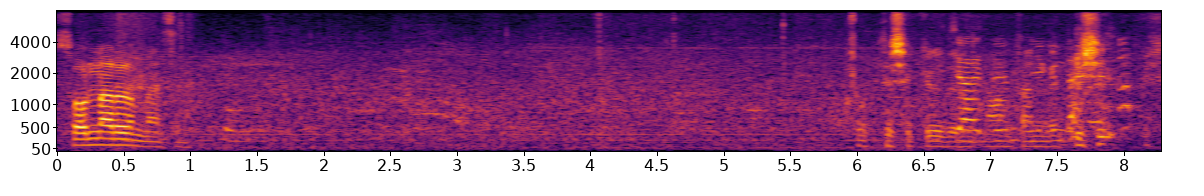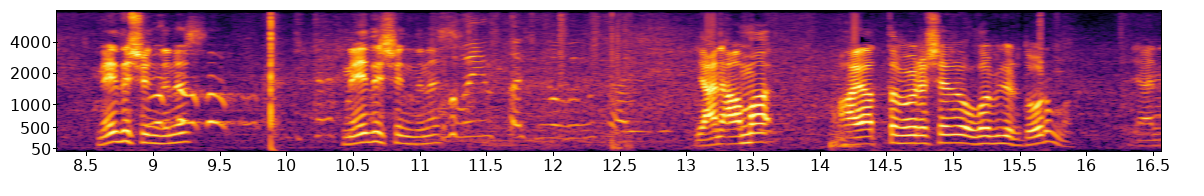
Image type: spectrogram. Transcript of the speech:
Sonra ararım ben seni. Çok teşekkür ederim ederim, iyi hanımefendi. günler. Bir şey, ne düşündünüz? ne düşündünüz? Olayın saçmalığını sadece. Yani ama hayatta böyle şeyler olabilir doğru mu? Yani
